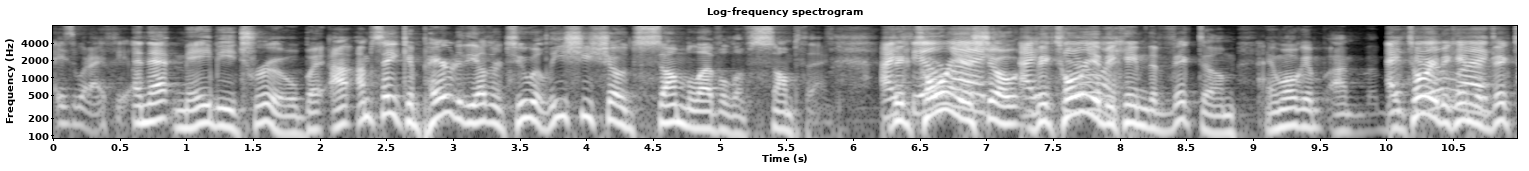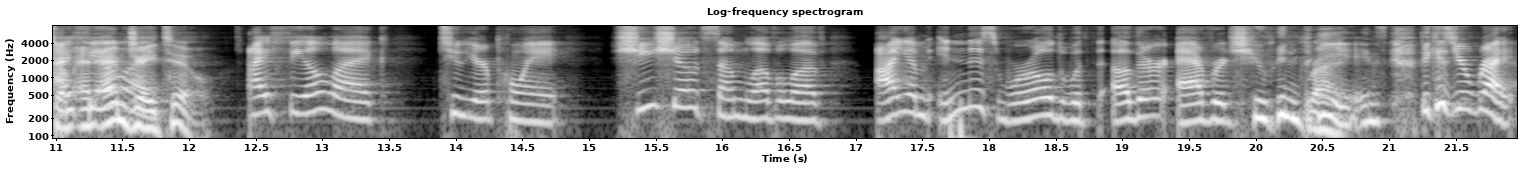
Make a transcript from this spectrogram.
is what I feel. And that may be true, but I'm saying compared to the other two, at least she showed some level of something. I feel Victoria like- showed I Victoria feel like- became the victim, and we'll get um, Victoria became like- the victim, and MJ like- too. I feel like, to your point, she showed some level of I am in this world with other average human Right. beings. Because you're right.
